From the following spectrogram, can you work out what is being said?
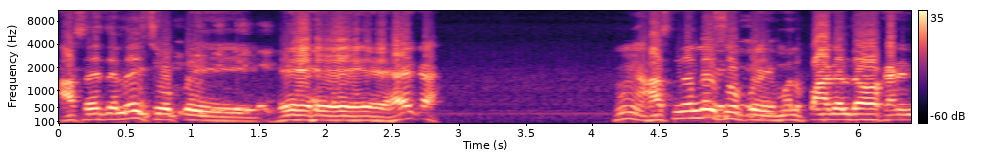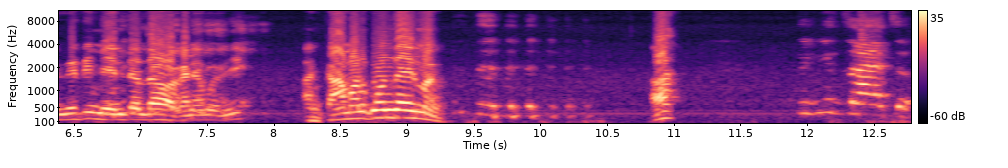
हसायचं लय सोपं आहे. हे हे, का? हम्म हसणं लय सोपं आहे. मला पागल दवाखान्यात नेते मेंटल दवाखान्यामध्ये. आणि कामाला कोण जाईल मग? हा तुम्हीच जायचं.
